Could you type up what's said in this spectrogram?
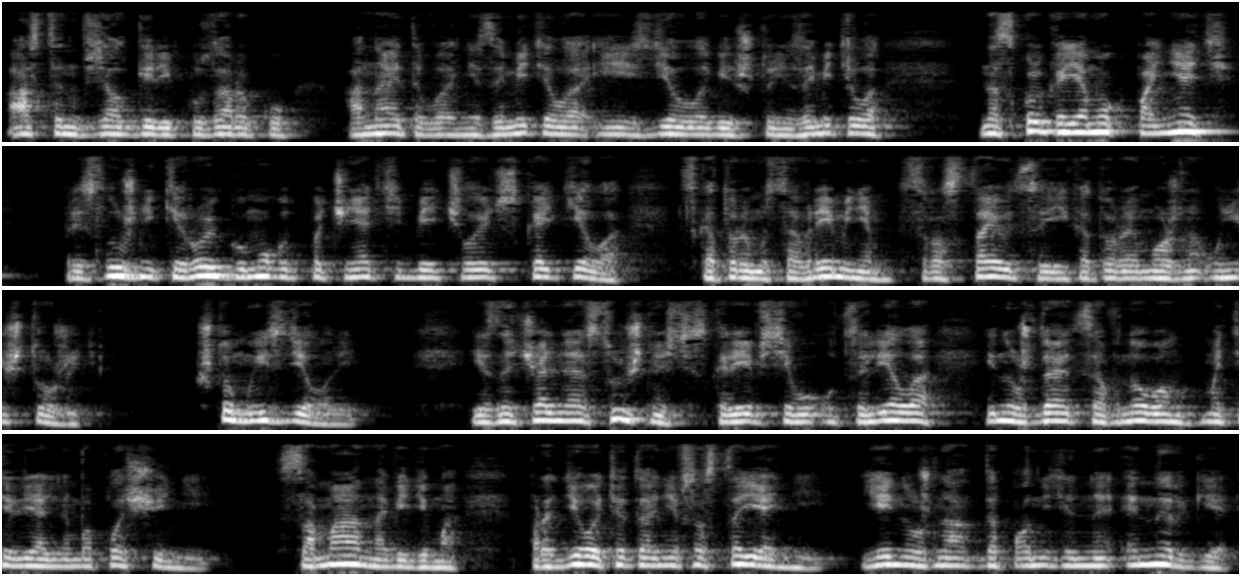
Астен взял Герику за руку, она этого не заметила и сделала вид, что не заметила. Насколько я мог понять, Прислужники Ройгу могут подчинять себе человеческое тело, с которым со временем срастаются и которое можно уничтожить. Что мы и сделали. Изначальная сущность, скорее всего, уцелела и нуждается в новом материальном воплощении. Сама она, видимо, проделать это не в состоянии. Ей нужна дополнительная энергия,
